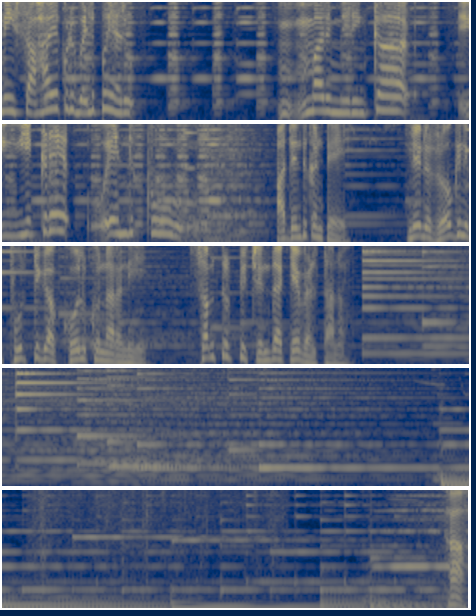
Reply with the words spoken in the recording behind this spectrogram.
మీ సహాయకుడు వెళ్ళిపోయారు. మరి మీరింకా ఇక్కడే ఎందుకు? అదెందుకంటే నేను రోగిని పూర్తిగా కోలుకున్నారని సంతృప్తి చెందాకే వెళ్తాను. హా,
